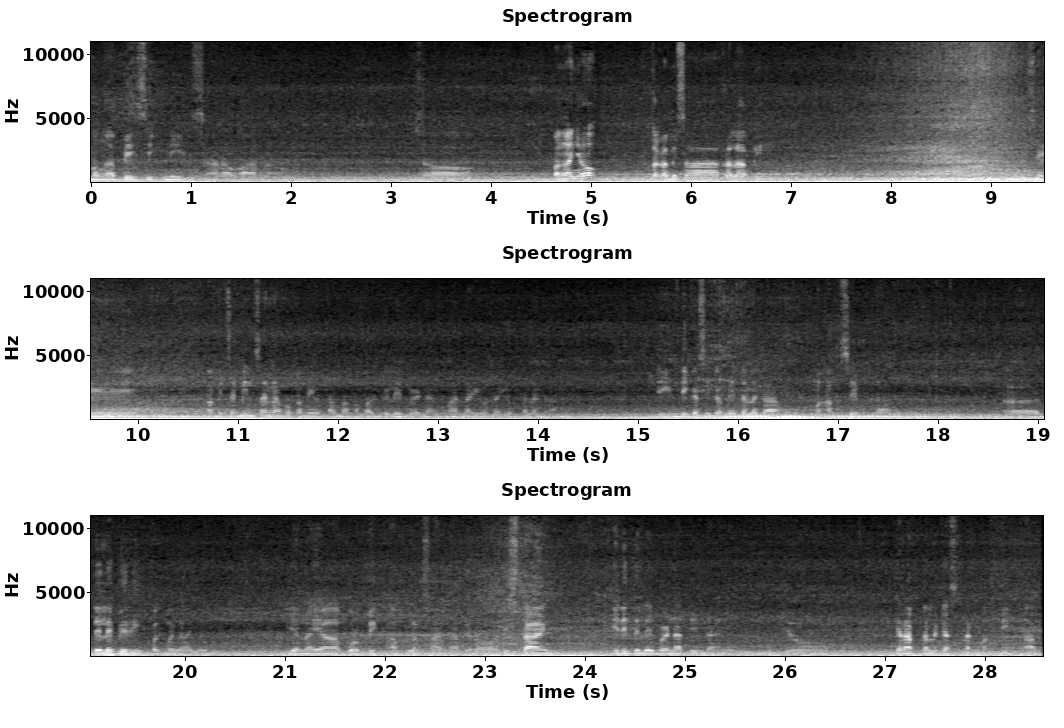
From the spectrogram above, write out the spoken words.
mga basic needs araw-araw. So, panganyo, punta kami sa Kalapi. Kasi paminsan-minsan lang po kami makapag-deliver ng malayo-layo talaga. Hindi, hindi kasi kami talagang ma-accept ng uh, delivery pag malayo. Yan ay uh, for pick up lang sana. Pero this time, i-deliver natin dahil medyo hirap talaga silang mag-pick up.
